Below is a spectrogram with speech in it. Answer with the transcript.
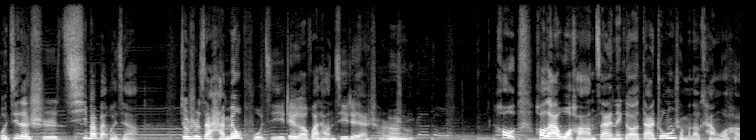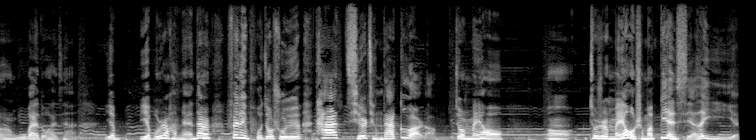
我记得是七八百块钱，就是在还没有普及这个挂烫机这件事儿的时候。后后来我好像在那个大中什么的看过，好像五百多块钱，也也不是很便宜。但是飞利浦就属于它其实挺大个儿的，就是没有，嗯。就是没有什么便携的意义，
